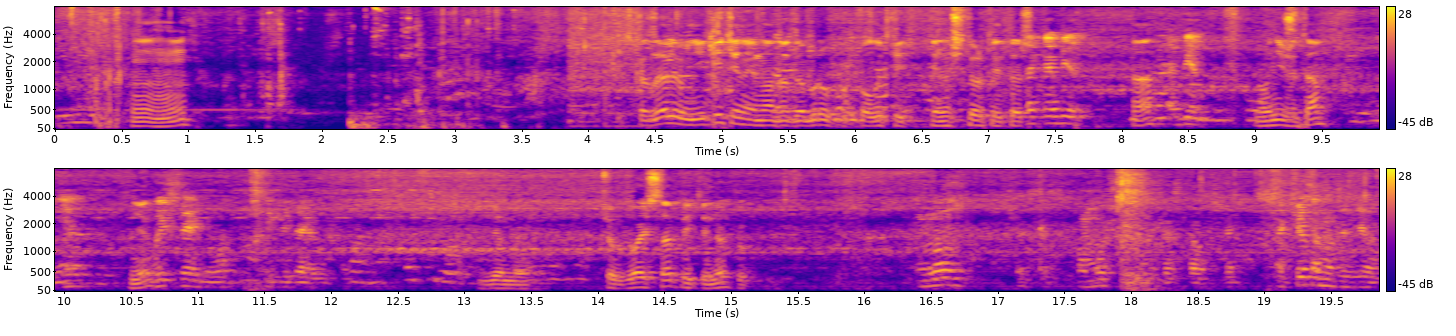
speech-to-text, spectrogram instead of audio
не имеем. Угу. Сказали, у Никитиной надо добро получить. И на четвертый этаж. Так обед. А? Обед. Ну, они же там? Нет. Нет? Они, вот секретарь вышел. Я Что, в два часа прийти, тут? Ну, помощник остался. А что там надо сделать?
